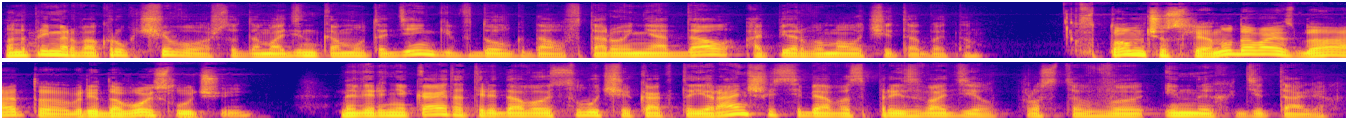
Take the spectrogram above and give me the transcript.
Ну, например, вокруг чего? Что там один кому-то деньги в долг дал, второй не отдал, а первый молчит об этом. В том числе, ну давай, да, это рядовой случай. Наверняка этот рядовой случай как-то и раньше себя воспроизводил, просто в иных деталях.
